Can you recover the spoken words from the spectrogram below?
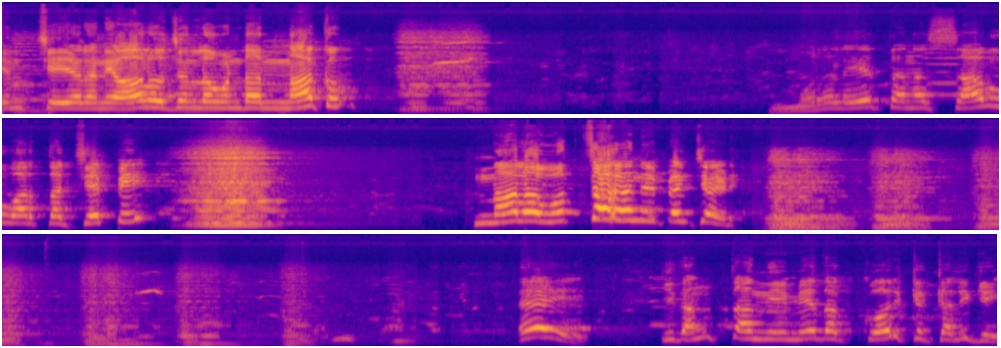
ఏం చేయాలనే ఆలోచనలో ఉండ నాకు మురళే తన సావు వార్త చెప్పి నాలో ఉత్సాహాన్ని పెంచాడు. ఏయ్ ఇదంతా నీ మీద కోరిక కలిగి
